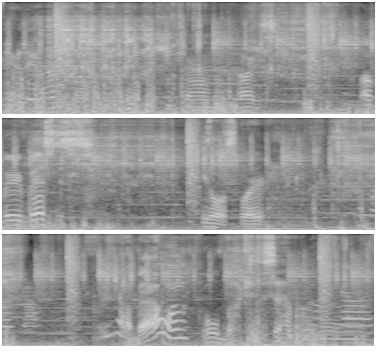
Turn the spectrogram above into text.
There they are. I'm trying my hardest. My very bestest. He's a little squirt. The blood drop. He's not a bad one. Old bucket of salad. Oh my gosh.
